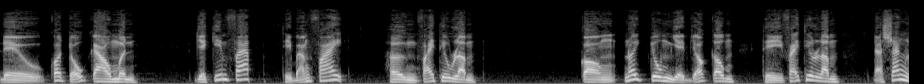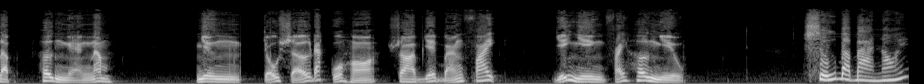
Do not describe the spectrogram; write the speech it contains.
đều có chỗ cao minh. Về kiếm pháp thì bản phái hơn phái thiếu lâm. Còn nói chung về võ công thì phái thiếu lâm đã sáng lập hơn ngàn năm. Nhưng chỗ sở đắc của họ so với bản phái dĩ nhiên phải hơn nhiều. Sử bà bà nói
